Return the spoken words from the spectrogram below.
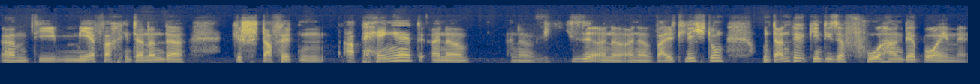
ähm, die mehrfach hintereinander gestaffelten Abhänge einer einer Wiese, einer, einer Waldlichtung und dann beginnt dieser Vorhang der Bäume.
